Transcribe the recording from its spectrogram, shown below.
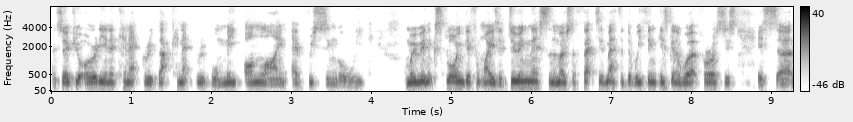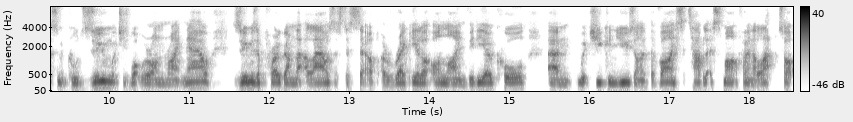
And so if you're already in a Connect group, that Connect group will meet online every single week. And we've been exploring different ways of doing this. And the most effective method that we think is going to work for us is, is uh, something called Zoom, which is what we're on right now. Zoom is a program that allows us to set up a regular online video call, um, which you can use on a device, a tablet, a smartphone, a laptop.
